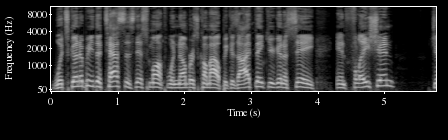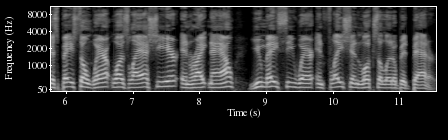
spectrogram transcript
what's going to be the test is this month when numbers come out because I think you're going to see inflation just based on where it was last year and right now, you may see where inflation looks a little bit better.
